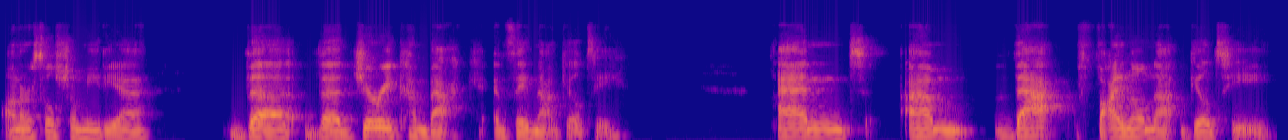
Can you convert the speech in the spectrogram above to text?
on our social media, the, the jury come back and say not guilty. And um, that final not guilty,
